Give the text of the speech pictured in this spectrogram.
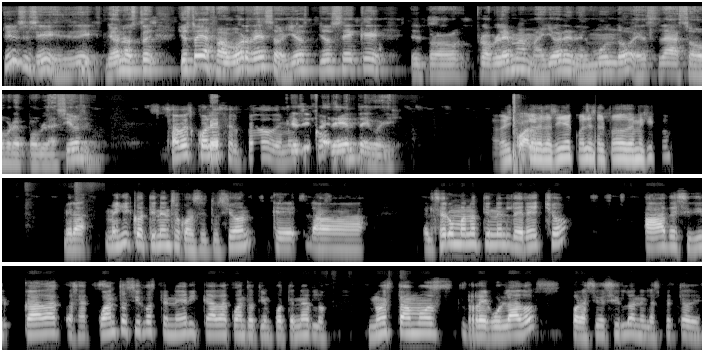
Sí, sí, sí, sí, sí. Yo no estoy, yo estoy a favor de eso. Yo, yo sé que el pro- problema mayor en el mundo es la sobrepoblación. ¿Sabes cuál es el pedo de Es México? diferente, güey. A ver, chico ¿Cuál? de la silla, ¿cuál es el pedo de México? Mira, México tiene en su constitución que la, el ser humano tiene el derecho a decidir cada, o sea, cuántos hijos tener y cada cuánto tiempo tenerlo. No estamos regulados, por así decirlo, en el aspecto de,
